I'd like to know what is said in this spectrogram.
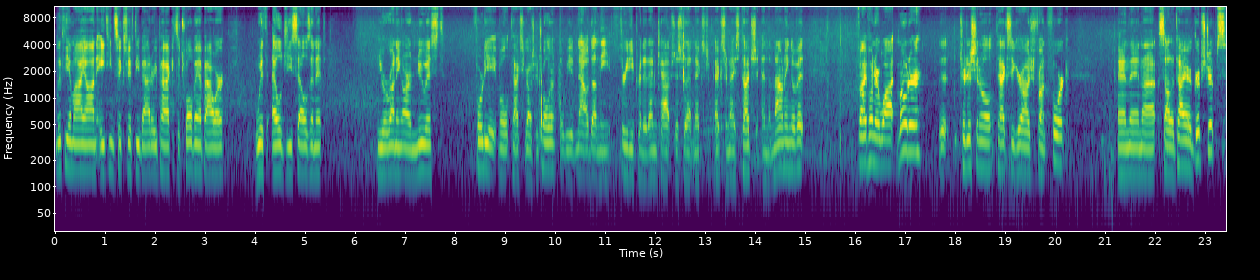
lithium ion 18650 battery pack. It's a 12 amp hour with LG cells in it. You're running our newest 48 volt Taxi Garage controller that we have now done the 3D printed end caps just for that next extra nice touch and the mounting of it. 500 watt motor, the traditional Taxi Garage front fork, and then uh, solid tire grip strips,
